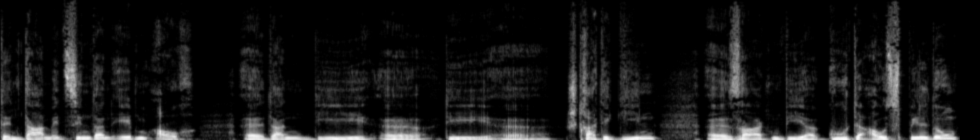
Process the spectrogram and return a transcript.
Denn damit sind dann eben auch äh, dann die, äh, die äh, Strategien, äh, sagen wir, gute Ausbildung,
